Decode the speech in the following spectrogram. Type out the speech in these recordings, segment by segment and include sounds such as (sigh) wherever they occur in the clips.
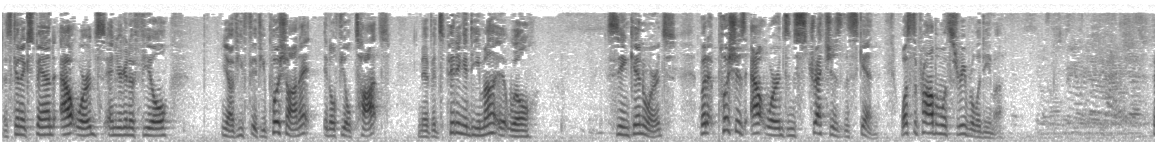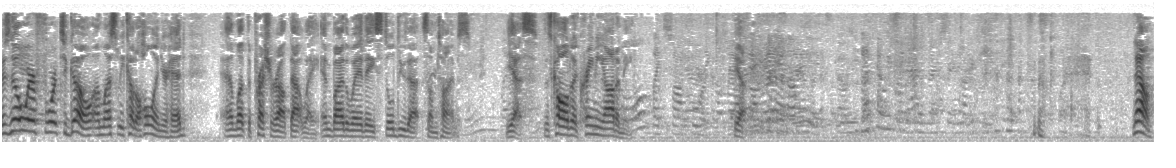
It's going to expand outwards, and you're going to feel, you know, if you, if you push on it, it'll feel taut. And if it's pitting edema, it will sink inwards. But it pushes outwards and stretches the skin. What's the problem with cerebral edema? There's nowhere for it to go unless we cut a hole in your head and let the pressure out that way. And by the way, they still do that sometimes. Yes. It's called a craniotomy. Yeah. (laughs) now,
